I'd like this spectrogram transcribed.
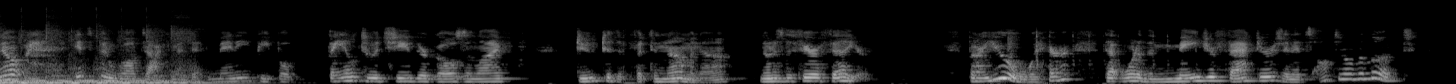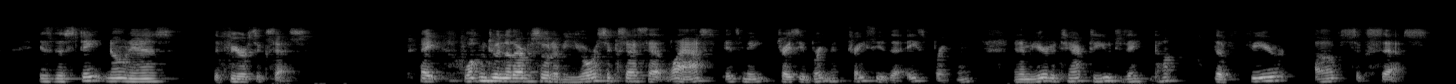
You know, it's been well documented that many people fail to achieve their goals in life due to the phenomena known as the fear of failure. But are you aware that one of the major factors, and it's often overlooked, is the state known as the fear of success? Hey, welcome to another episode of Your Success at Last. It's me, Tracy Brinkmann, Tracy the Ace Brinkmann, and I'm here to talk to you today about the fear of success.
